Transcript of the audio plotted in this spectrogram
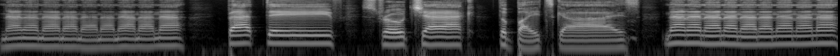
Na na na na na na na na na. Bat Dave, Strochak, the Bites guys. Na na na na na na na na na.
